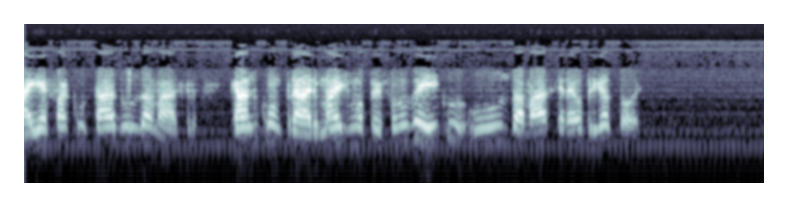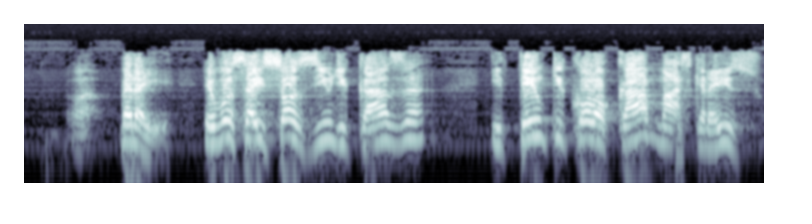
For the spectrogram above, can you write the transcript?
aí é facultado o uso da máscara. Caso contrário, mais de uma pessoa no veículo, o uso da máscara é obrigatório. Ah, peraí, eu vou sair sozinho de casa e tenho que colocar máscara, é isso?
